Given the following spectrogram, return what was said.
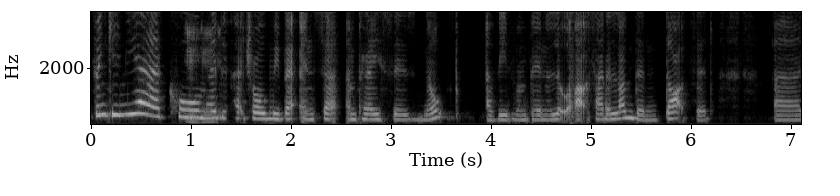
thinking, yeah, cool, Mhm. maybe petrol will be better in certain places. Nope. I've even been a little outside of London, Dartford. Uh,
